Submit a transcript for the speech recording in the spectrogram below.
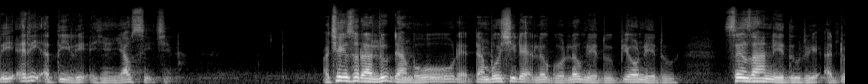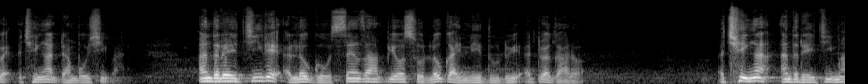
လေးအဲ့ဒီအတိလေးအရင်ရောက်စီချင်တာအချိန်ဆိုတာလူတန်ဖို့တဲ့တန်ဖိုးရှိတဲ့အလုပ်ကိုလုပ်နေသူပြောနေသူစဉ်းစားနေသူတွေအတွက်အချိန်ကတန်ဖိုးရှိပါတယ်အန္တရာယ်ကြီးတဲ့အလုပ်ကိုစဉ်းစားပြောဆိုလုပ်ကင်နေသူတွေအတွက်ကတော့အချိန်ကအန္တရာယ်ကြီးမှ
